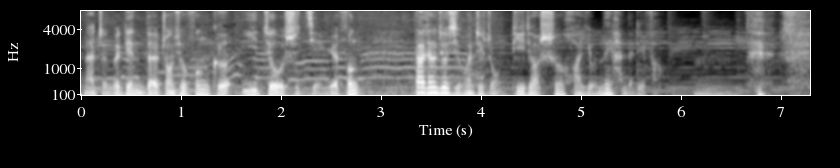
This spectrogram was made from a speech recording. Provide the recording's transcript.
那整个店的装修风格依旧是简约风，大江就喜欢这种低调奢华有内涵的地方。嗯。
